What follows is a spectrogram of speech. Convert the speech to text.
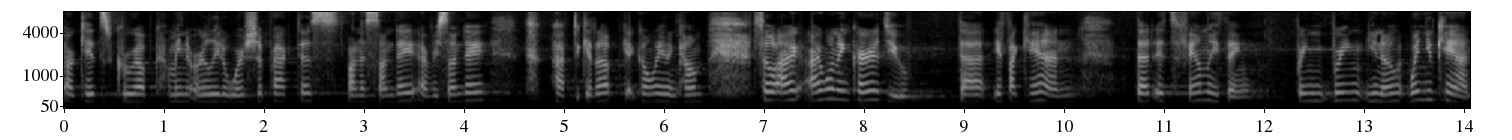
our kids grew up coming early to worship practice on a Sunday, every Sunday. Have to get up, get going, and come. So I, I want to encourage you that if I can, that it's a family thing. Bring, bring, you know, when you can,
